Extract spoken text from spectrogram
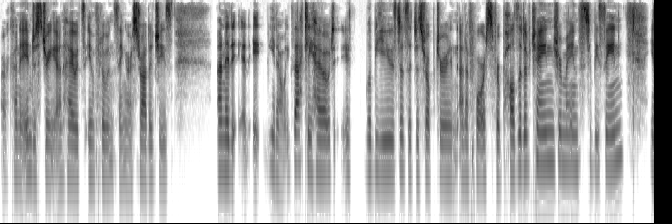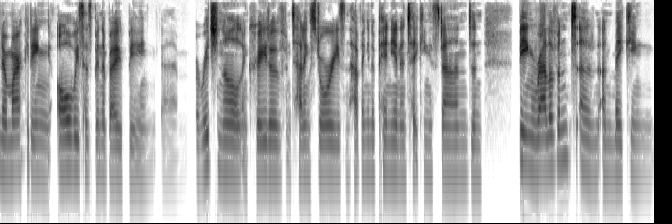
our kind of industry and how it's influencing our strategies and it, it, it you know exactly how it, it will be used as a disruptor and, and a force for positive change remains to be seen. You know marketing always has been about being um, original and creative and telling stories and having an opinion and taking a stand and being relevant and, and making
